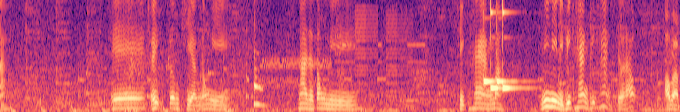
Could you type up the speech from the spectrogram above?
นะ เอะเอ้ยเครื่องเคียงต้องมี น่าจะต้องมีพริกแห้งป่ะ นี่นี่นี่พริกแห้งพริกแห้งเจอแล้ว เอาแบบ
